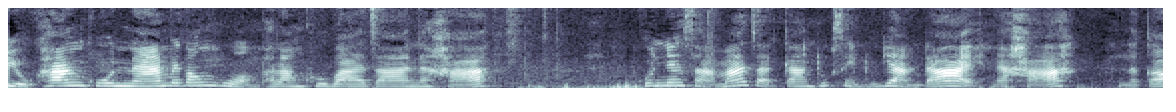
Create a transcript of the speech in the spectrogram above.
อยู่ข้างคุณนะไม่ต้องห่วงพลังครูบาอาจารย์นะคะ คุณยังสามารถจัดการทุกสิ่งทุกอย่างได้นะคะ แล้วก็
